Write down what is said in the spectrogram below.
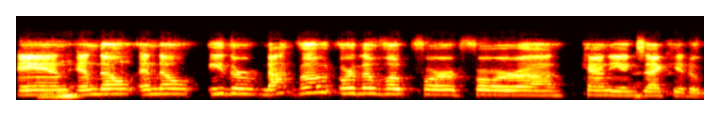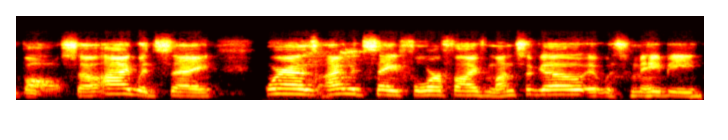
And mm-hmm. and they'll and they'll either not vote or they'll vote for for uh, county executive ball. So I would say, whereas I would say four or five months ago it was maybe,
